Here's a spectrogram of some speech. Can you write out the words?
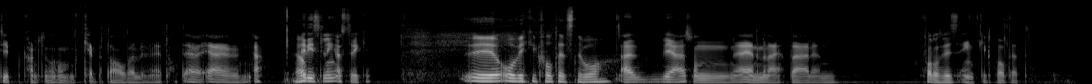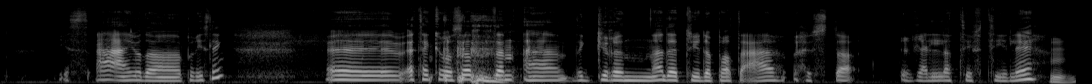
Typ, kanskje noe sånn Keptal eller et eller annet. Jeg, ja. Ja. Riesling, Østerrike. Eh, Og hvilket kvalitetsnivå? Nei, vi er sånn, jeg er enig med deg det er en forholdsvis enkel kvalitet. Yes. Jeg er jo da på Riesling. Uh, jeg tenker også at den er, det grønne det tyder på at det er høsta relativt tidlig. Mm.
